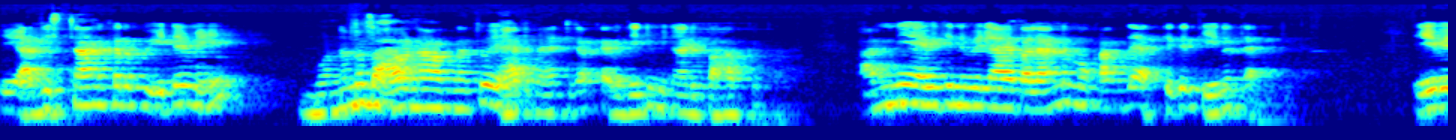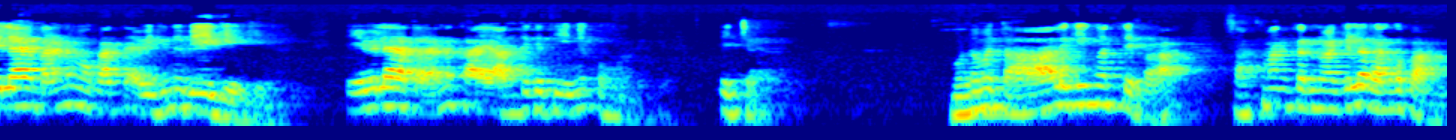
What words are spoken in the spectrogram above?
ඒ අදිෂ්ඨාන කරපු ඉඩමේ මොනම භාවනාවක් නැතුව එහාට මෙහාට ටිකක් ඇවිදින්න විනාඩි 5ක් විතර. අන්නේ ඇවිදින වෙලාවේ බලන්න මොකක්ද ඇත්ත එක තියෙන තැන. ඒ වෙලාවේ බලන්න මොකක්ද ඇවිදින වේගය කියලා. ඒ වෙලාවේ බලන්න කාය අද්දක තියෙන්නේ කොහොමද කියලා. එච්චරයි. මොනම තාලකින්වත් එපා සක්මන් කරනවා කියලා රඟපාන්න.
